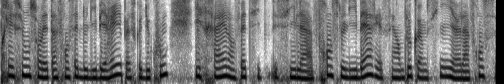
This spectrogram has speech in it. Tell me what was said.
pression sur l'État français de le libérer parce que du coup, Israël, en fait, si, si la France le libère, et c'est un peu comme si la France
